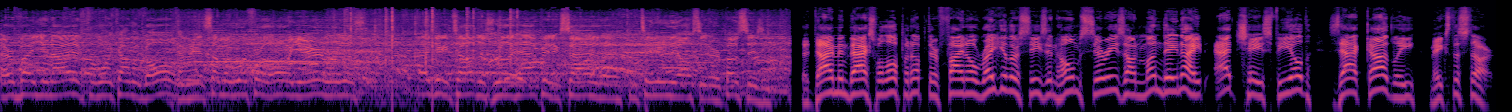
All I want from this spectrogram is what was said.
everybody united for one common goal. I mean, it's something we worked for the whole year, and we're just as you can tell, just really happy and excited to continue the all-season or postseason. The Diamondbacks will open up their final regular season home series on Monday night at Chase Field. Zack Godley makes the start.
